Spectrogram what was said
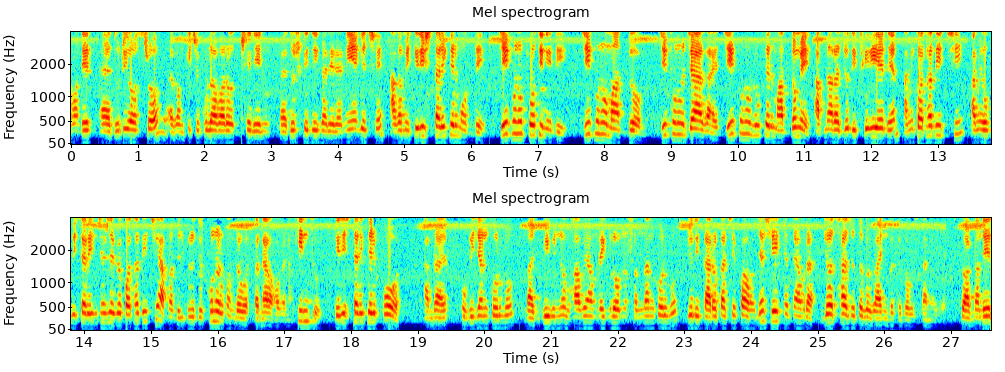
আমাদের দুটি অস্ত্র এবং কিছু গোলাবারুদ সেদিন দুষ্কৃতিকারীরা নিয়ে গেছে। আগামী তিরিশ তারিখের মধ্যে যে কোনো প্রতিনিধি, যে কোনো মাধ্যম, যে কোনো জায়গায়, যে কোনো লোকের মাধ্যমে আপনারা যদি ফিরিয়ে দেন, আমি কথা দিচ্ছি, আমি অফিসার ইনচার্জ হিসেবে কথা দিচ্ছি, আপনাদের বিরুদ্ধে কোনো রকম ব্যবস্থা নেওয়া হবে না। কিন্তু তিরিশ তারিখের পর আমরা অভিযান করব বা বিভিন্ন ভাবে আমরা এগুলো অনুসন্ধান করব। যদি কারও কাছে পাওয়া যায়, সেই ক্ষেত্রে আমরা যথাযথভাবে আইনগত ব্যবস্থা নেব। তো আপনাদের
